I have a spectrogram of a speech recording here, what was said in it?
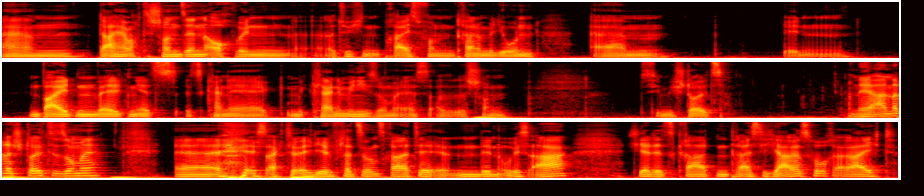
Ähm, daher macht es schon Sinn, auch wenn äh, natürlich ein Preis von 300 Millionen ähm, in, in beiden Welten jetzt, jetzt keine kleine Minisumme ist. Also das ist schon ziemlich stolz. Eine andere stolze Summe äh, ist aktuell die Inflationsrate in den USA. Die hat jetzt gerade ein 30-Jahres-Hoch erreicht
